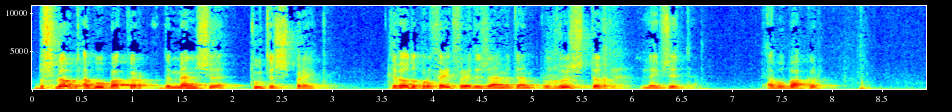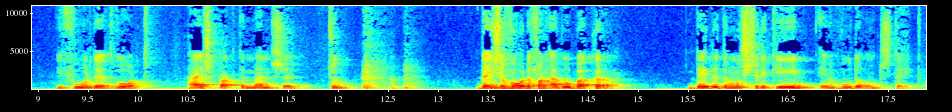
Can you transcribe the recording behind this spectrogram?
besloot Abu Bakr de mensen toe te spreken. Terwijl de profeet vrede zij met hem rustig bleef zitten. Abu Bakr, die voerde het woord. Hij sprak de mensen toe. Deze woorden van Abu Bakr deden de mushrikeen in woede ontsteken.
